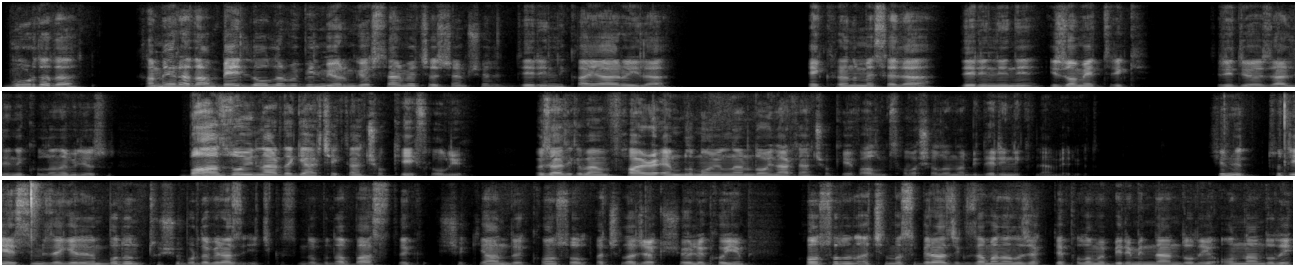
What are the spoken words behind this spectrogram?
Burada da kameradan belli olur mu bilmiyorum. Göstermeye çalışacağım. Şöyle derinlik ayarıyla ekranı mesela derinliğini izometrik 3D özelliğini kullanabiliyorsunuz. Bazı oyunlarda gerçekten çok keyifli oluyor. Özellikle ben Fire Emblem oyunlarında oynarken çok keyif aldım. Savaş alanına bir derinlik falan veriyordu. Şimdi 2DS'imize gelelim. Bunun tuşu burada biraz iç kısımda. Buna bastık. ışık yandı. Konsol açılacak. Şöyle koyayım. Konsolun açılması birazcık zaman alacak depolama biriminden dolayı. Ondan dolayı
